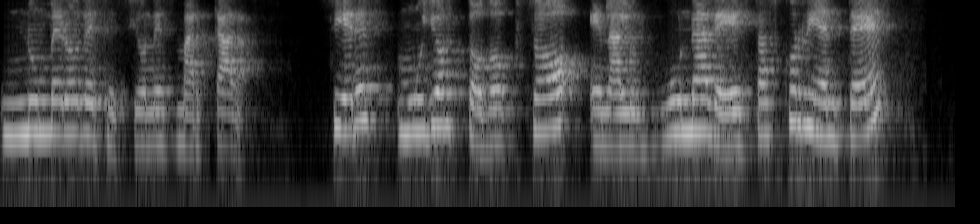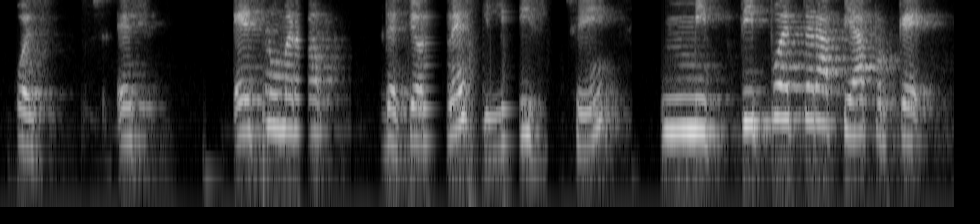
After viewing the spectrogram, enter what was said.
número de sesiones marcadas si eres muy ortodoxo en alguna de estas corrientes, pues es, es número de sesiones y listo, ¿sí? Mi tipo de terapia, porque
